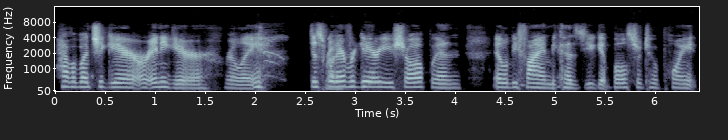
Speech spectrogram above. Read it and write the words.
have a bunch of gear or any gear really. just Right. whatever gear you show up in, it'll be fine because you get bolstered to a point.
